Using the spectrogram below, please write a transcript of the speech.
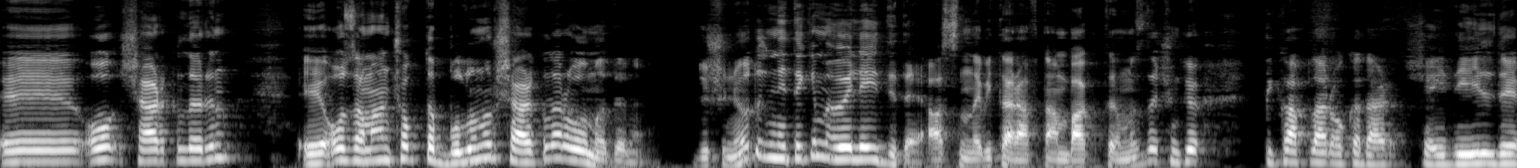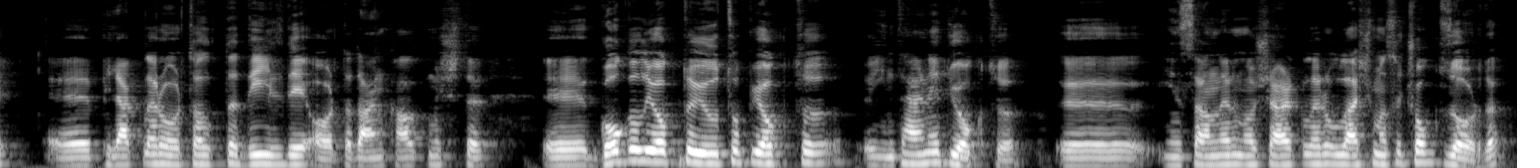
e, o şarkıların e, o zaman çok da bulunur şarkılar olmadığını düşünüyorduk. Nitekim öyleydi de aslında bir taraftan baktığımızda. Çünkü pick-up'lar o kadar şey değildi. E, plaklar ortalıkta değildi. Ortadan kalkmıştı. E, Google yoktu, YouTube yoktu, internet yoktu. E, insanların o şarkılara ulaşması çok zordu.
